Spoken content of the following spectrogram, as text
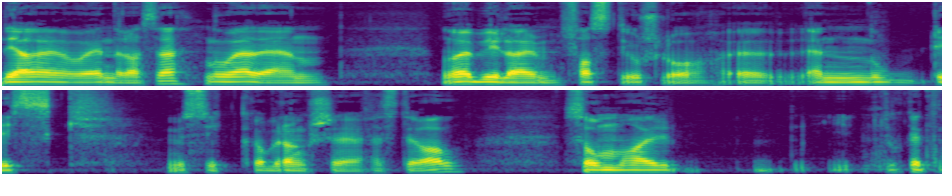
Det har jo endra seg. Nå er, en, nå er Bylarm fast i Oslo, eh, en nordisk musikk- og bransjefestival som har tok et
